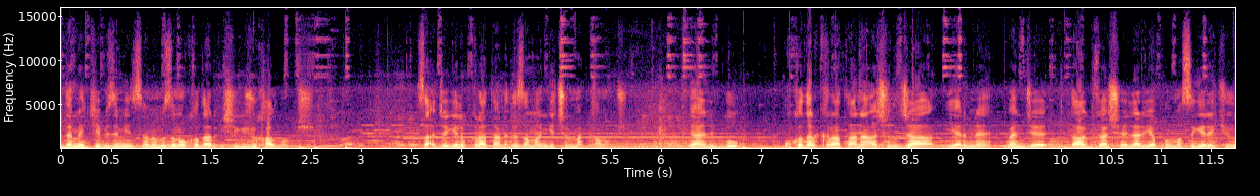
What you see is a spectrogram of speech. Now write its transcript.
E, Demek ki bizim insanımızın o kadar işi gücü kalmamış. Sadece gelip kıraathanede zaman geçirmek kalmış. Yani bu o kadar kıraathane açılacağı yerine bence daha güzel şeyler yapılması gerekiyor.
